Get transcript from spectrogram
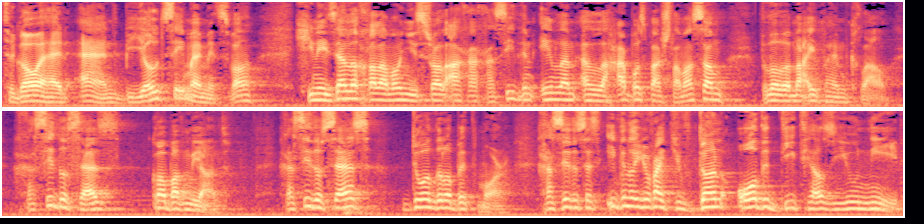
to go ahead and biyotze my mitzvah. Chinezel chalamon Yisrael acha chasidim ein el laharbos b'ashlamasam v'lo b'hem klal. Chasidus says, go above and beyond. Chasidus says, do a little bit more. Chasidus says, even though you're right, you've done all the details you need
